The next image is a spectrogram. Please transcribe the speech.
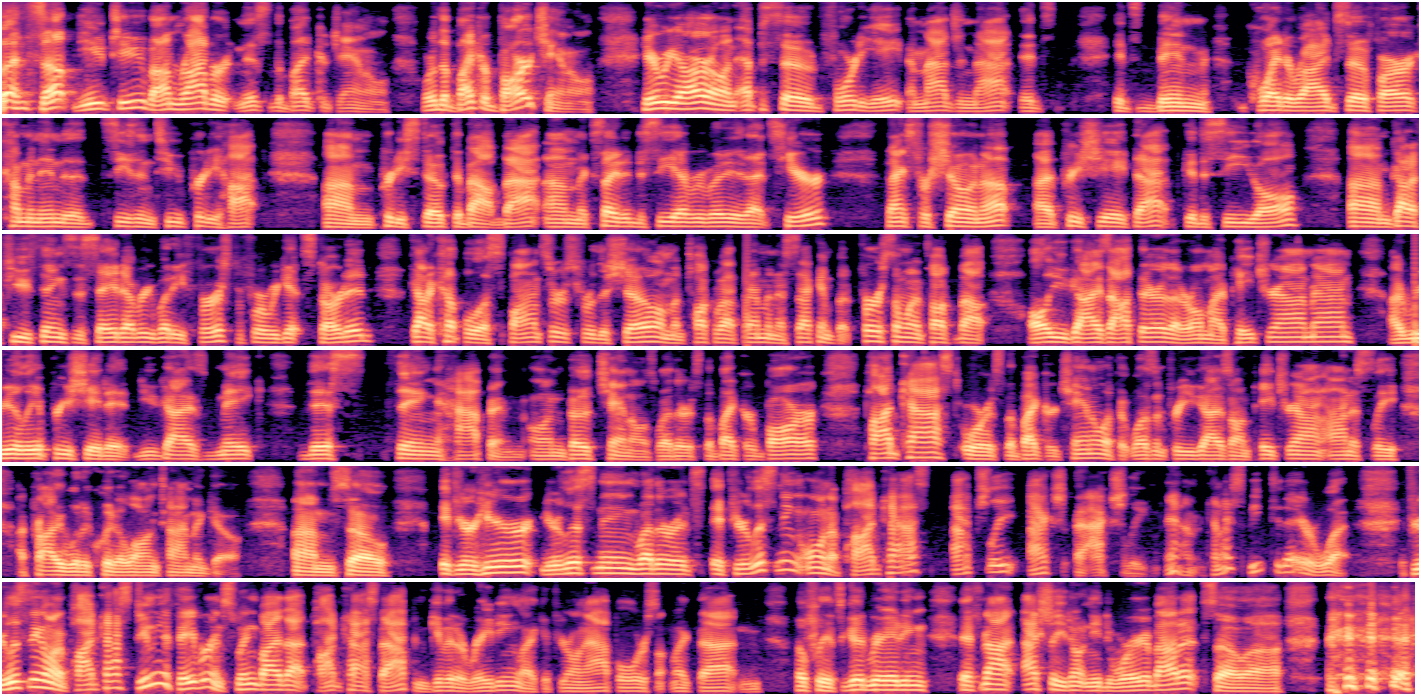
What's up, YouTube? I'm Robert, and this is the Biker Channel or the Biker Bar Channel. Here we are on episode 48. Imagine that. It's it's been quite a ride so far. Coming into season two, pretty hot. Um, pretty stoked about that. I'm excited to see everybody that's here. Thanks for showing up. I appreciate that. Good to see you all. Um, got a few things to say to everybody first before we get started. Got a couple of sponsors for the show. I'm going to talk about them in a second. But first, I want to talk about all you guys out there that are on my Patreon, man. I really appreciate it. You guys make this thing happen on both channels, whether it's the Biker Bar podcast or it's the Biker channel. If it wasn't for you guys on Patreon, honestly, I probably would have quit a long time ago. Um, so if you're here, you're listening, whether it's if you're listening on a podcast, actually, actually, actually, man, can I speak today or what? If you're listening on a podcast, do me a favor and swing by that podcast app and give it a rating, like if you're on Apple or something like that. And hopefully it's a good rating. If not, actually, you don't need to worry about it. So uh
